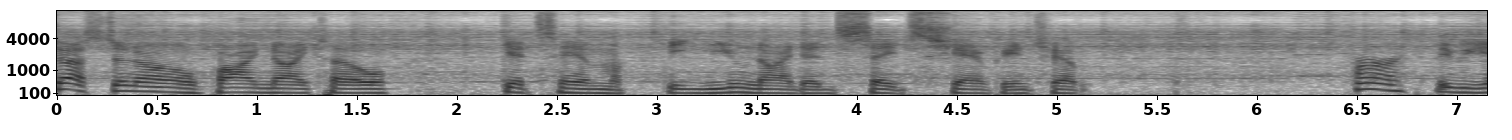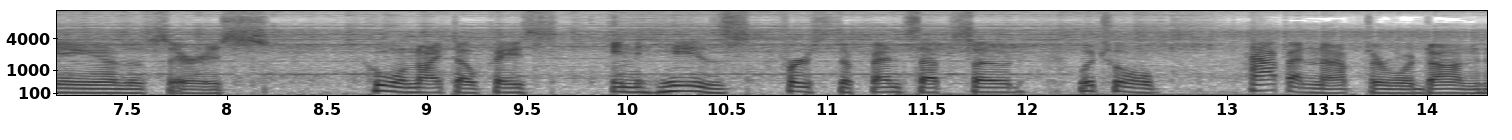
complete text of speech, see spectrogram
Destino by Naito gets him the United States Championship for the beginning of the series. Who will Naito face in his first defense episode, which will happen after we're done,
